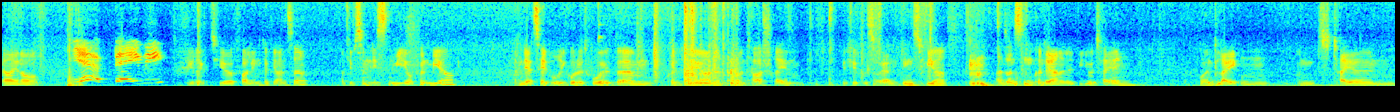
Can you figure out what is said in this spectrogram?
Ja, genau. Yeah, baby. Direkt hier verlinkt das Ganze. Was gibt es im nächsten Video von mir? In der Zeit, wo Rico das holt, ähm, könnt ihr gerne einen Kommentar schreiben. Welches ist euer Lieblingsbier? Ansonsten könnt ihr gerne das Video teilen und liken und teilen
